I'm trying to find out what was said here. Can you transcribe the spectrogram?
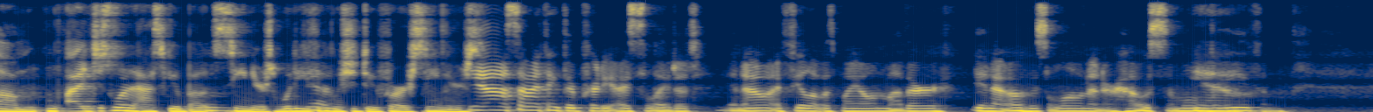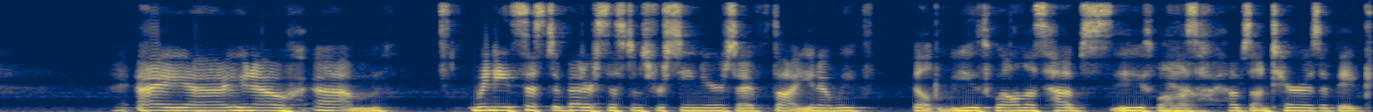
Um, I just want to ask you about seniors. What do you think Mm. We should do for our seniors? Yeah, so I think they're pretty isolated. You know, I feel it with my own mother, you know, who's alone in her house and won't Yeah. leave. And I, uh, you know, um, we need system better systems for seniors. I've thought, you know, we've built youth wellness hubs. Youth wellness yeah. hubs Ontario is a big,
